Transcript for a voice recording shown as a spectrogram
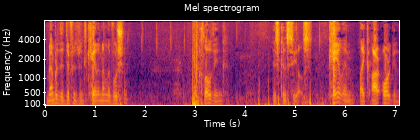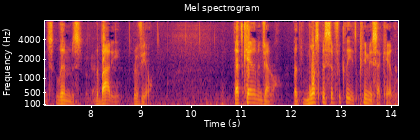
Remember the difference between Kalim and Levushim? Clothing is conceals. Kalim, like our organs, limbs, the body, reveal. That's Kalim in general. But more specifically, it's Pnimis HaKalim.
